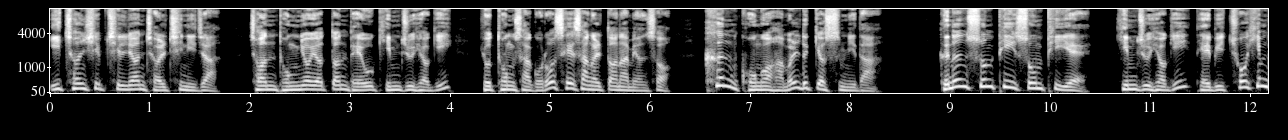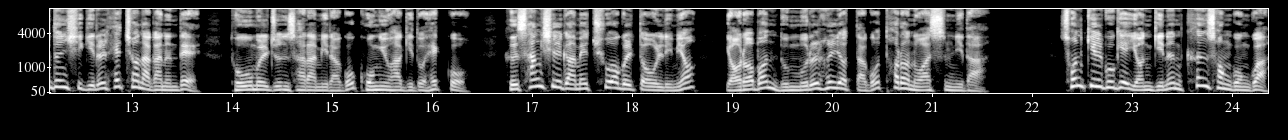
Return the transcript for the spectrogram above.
2017년 절친이자 전 동료였던 배우 김주혁이 교통사고로 세상을 떠나면서 큰 공허함을 느꼈습니다. 그는 숨피 숨피에 김주혁이 데뷔 초 힘든 시기를 헤쳐나가는데 도움을 준 사람이라고 공유하기도 했고 그 상실감의 추억을 떠올리며 여러 번 눈물을 흘렸다고 털어놓았습니다. 손길국의 연기는 큰 성공과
